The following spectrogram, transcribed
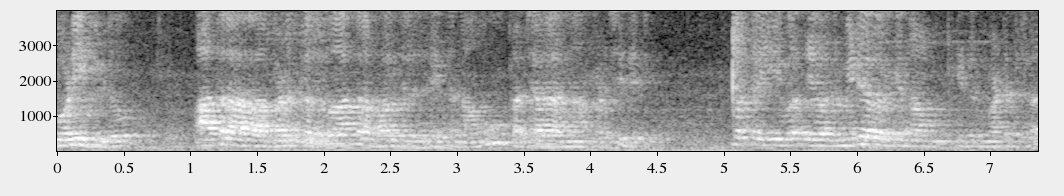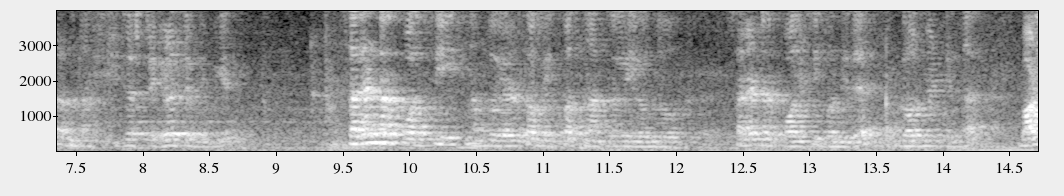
ಗೋಣಿಬೀಡು ಆ ಥರ ಬಣಕಲ್ಲು, ಆ ಥರ ಭಾಗದಲ್ಲಿ ಸಹಿತ ನಾವು ಪ್ರಚಾರವನ್ನು ಪಡಿಸಿದ್ದೀವಿ. ಬಟ್ ಇವಾಗ ಮೀಡಿಯಾದವರಿಗೆ ನಾವು ಇದನ್ನು ಮಾಡಿದ್ದಿಲ್ಲ, ಅದನ್ನು ಜಸ್ಟ್ ಹೇಳ್ತೇವೆ ನಿಮಗೆ. ಸರೆಂಡರ್ ಪಾಲಿಸಿ ನಮ್ಮದು ಎರಡು ಸಾವಿರದ ಇಪ್ಪತ್ತ್ನಾಲ್ಕರಲ್ಲಿ ಒಂದು ಸರೆಂಡರ್ ಪಾಲಿಸಿ ಬಂದಿದೆ ಗೌರ್ಮೆಂಟಿಂದ. ಭಾಳ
